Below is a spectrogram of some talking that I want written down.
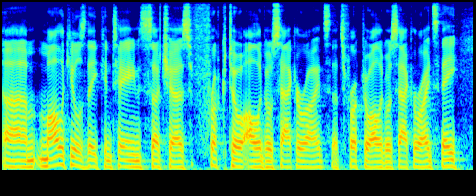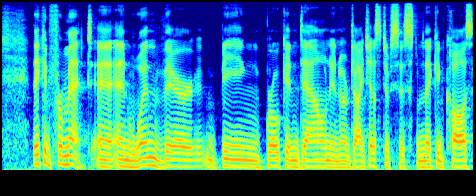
um, molecules they contain, such as fructooligosaccharides, that's fructooligosaccharides, they, they can ferment. And, and when they're being broken down in our digestive system, they can cause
